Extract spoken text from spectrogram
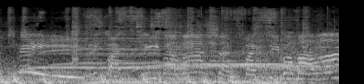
Okay. Спасибо, Маша. Спасибо, мама.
